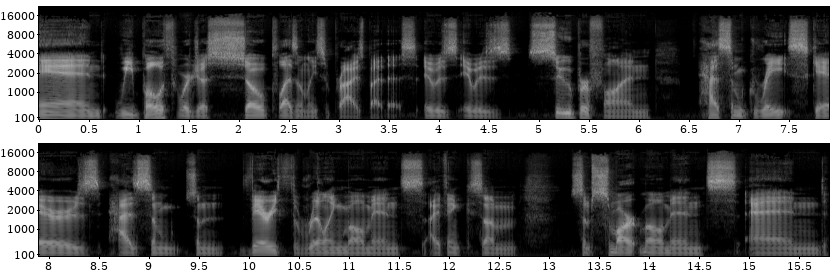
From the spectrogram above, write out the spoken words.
and we both were just so pleasantly surprised by this. It was it was super fun has some great scares has some some very thrilling moments i think some some smart moments and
